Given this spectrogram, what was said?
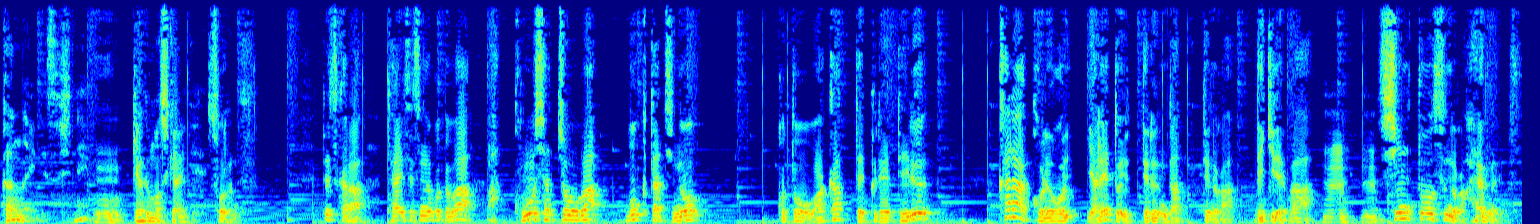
かんないですしね。うん。逆もしかりで。そうなんです。ですから、大切なことは、あ、この社長は僕たちのことを分かってくれているからこれをやれと言ってるんだっていうのができれば、うんうん。浸透するのが早くなります。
